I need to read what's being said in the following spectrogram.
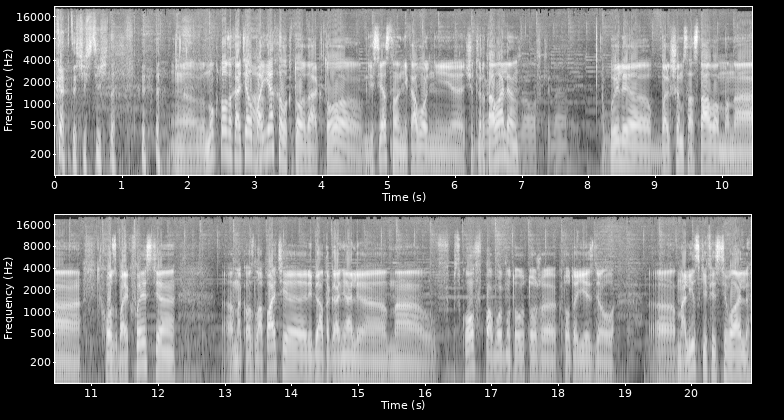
Как-то частично. Э, ну, кто захотел, а. поехал, кто, да, кто, естественно, никого не четвертовали. Были большим составом на Хозбайкфесте, на Козлопате ребята гоняли, на в Псков, по-моему, то, тоже кто-то ездил, э, на Лицкий фестиваль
